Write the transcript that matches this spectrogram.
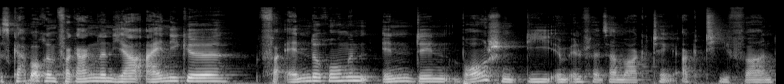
Es gab auch im vergangenen Jahr einige Veränderungen in den Branchen, die im Influencer-Marketing aktiv waren.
